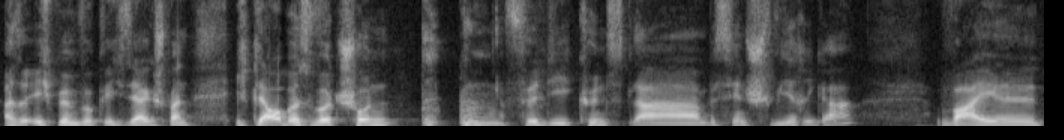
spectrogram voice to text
Also ich bin wirklich sehr gespannt. Ich glaube, es wird schon für die Künstler ein bisschen schwieriger, weil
